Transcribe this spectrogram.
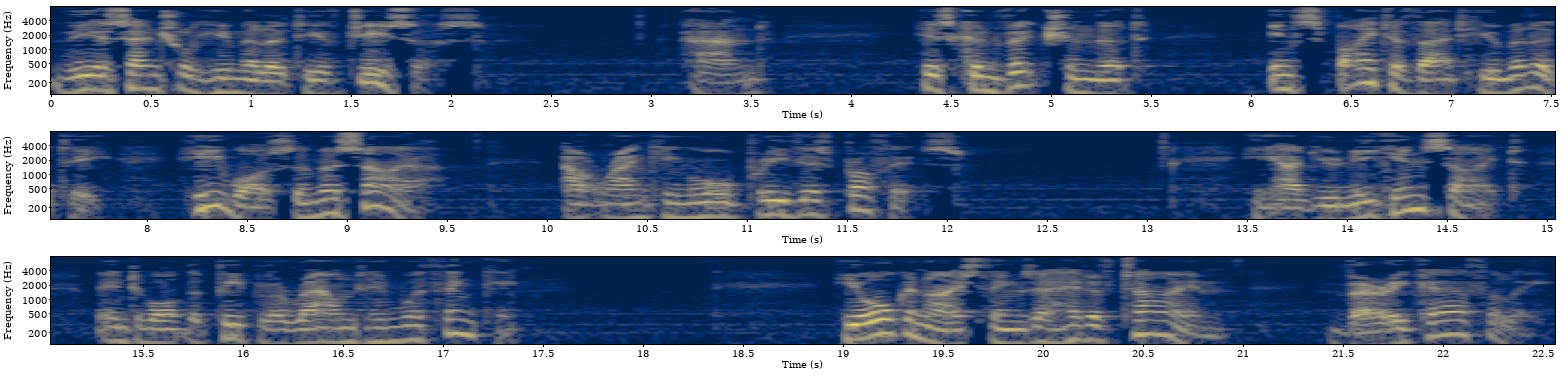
the essential humility of Jesus and his conviction that in spite of that humility, he was the Messiah, outranking all previous prophets. He had unique insight into what the people around him were thinking. He organized things ahead of time, very carefully.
